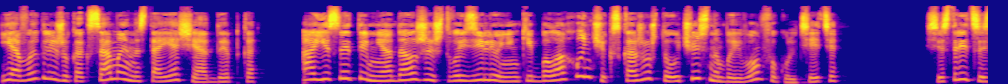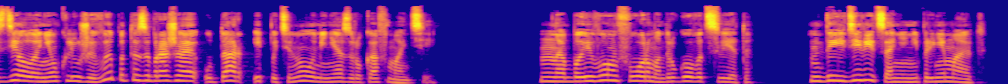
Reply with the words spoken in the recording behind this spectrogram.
я выгляжу как самая настоящая адептка. А если ты мне одолжишь твой зелененький балахончик, скажу, что учусь на боевом факультете. Сестрица сделала неуклюжий выпад, изображая удар, и потянула меня за рукав мантии. На боевом форма другого цвета. Да и девицы они не принимают.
